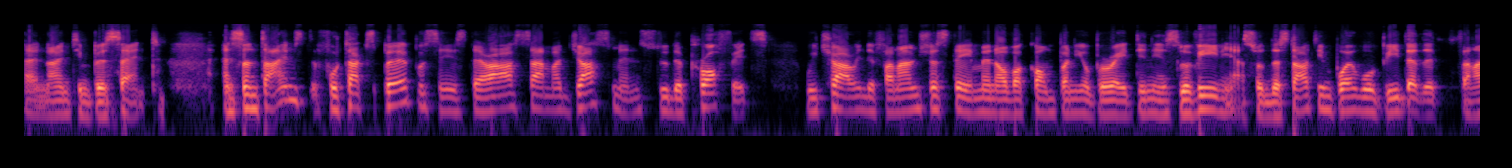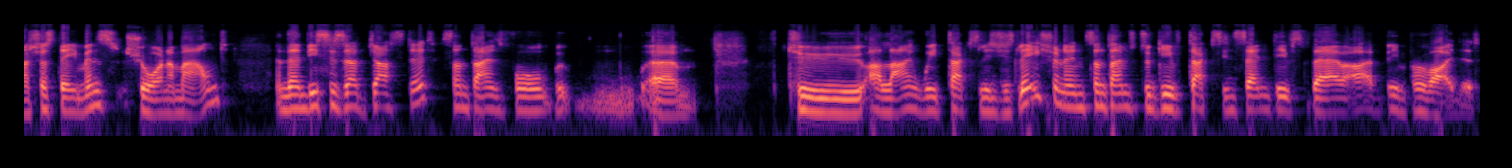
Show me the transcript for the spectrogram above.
uh, 19%. And sometimes, for tax purposes, there are some adjustments to the profits which are in the financial statement of a company operating in Slovenia. So the starting point will be that the financial statements show an amount and then this is adjusted sometimes for um, to align with tax legislation and sometimes to give tax incentives that have been provided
